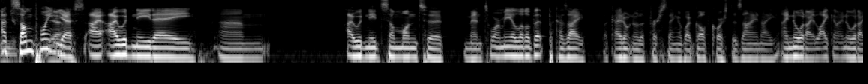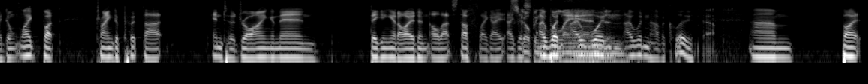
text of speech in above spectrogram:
At your- some point, Yeah. yes, I, I would need a um, I would need someone to mentor me a little bit because I like I don't know the first thing about golf course design. I, I know what I like and I know what I don't like, but trying to put that into a drawing and then digging it out and all that stuff, like I, I just I would I wouldn't I wouldn't have a clue. Yeah. Um, but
